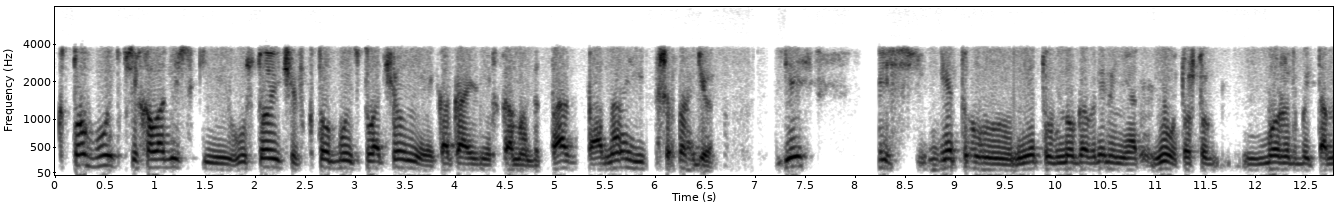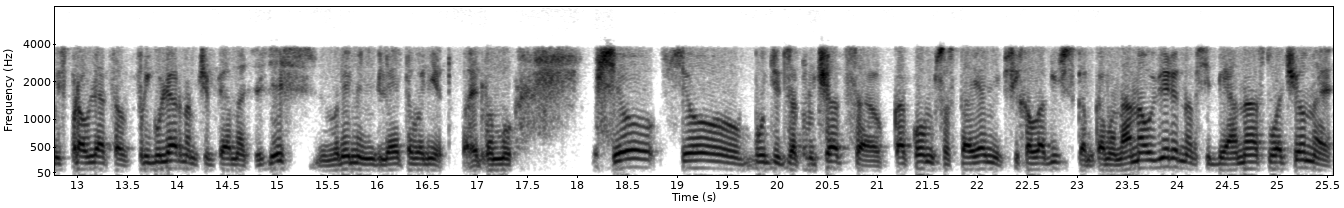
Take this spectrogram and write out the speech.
кто будет психологически устойчив, кто будет сплоченнее, какая из них команда, та, та она и дальше пойдет. Здесь здесь нету, нету много времени, ну, то, что может быть там исправляться в регулярном чемпионате, здесь времени для этого нет. Поэтому все, все будет заключаться в каком состоянии психологическом команда. Она уверена в себе, она сплоченная.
